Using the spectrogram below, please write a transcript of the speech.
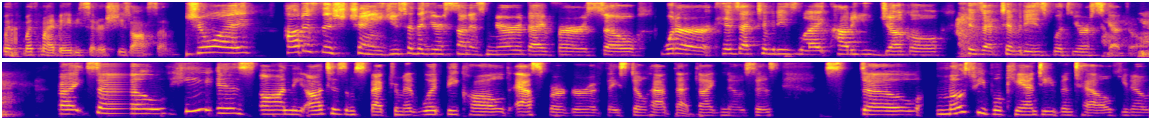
with with my babysitter. She's awesome. Joy how does this change? You said that your son is neurodiverse. So, what are his activities like? How do you juggle his activities with your schedule? Right. So he is on the autism spectrum. It would be called Asperger if they still had that diagnosis. So most people can't even tell, you know,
